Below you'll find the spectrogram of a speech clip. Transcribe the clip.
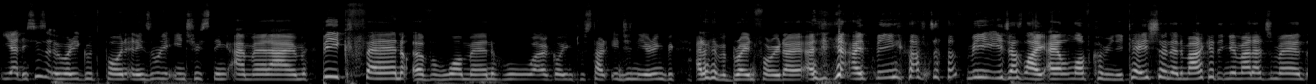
Yeah, this is a very good point, and it's really interesting. I mean, I'm big fan of women who are going to start engineering. I don't have a brain for it. I, I, I think I'm just me. It's just like I love communication and marketing and management,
